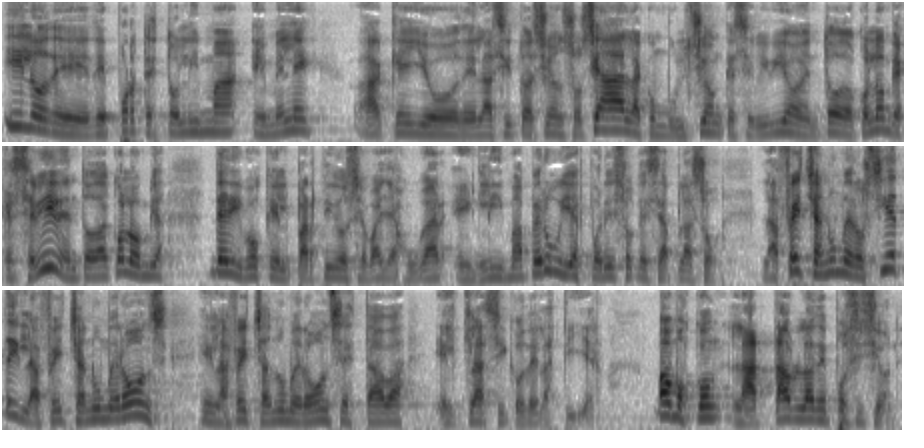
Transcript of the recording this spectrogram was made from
y lo de Deportes Tolima, MLE aquello de la situación social, la convulsión que se vivió en toda Colombia, que se vive en toda Colombia, derivó que el partido se vaya a jugar en Lima, Perú, y es por eso que se aplazó la fecha número 7 y la fecha número 11. En la fecha número 11 estaba el clásico del astillero. Vamos con la tabla de posiciones.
